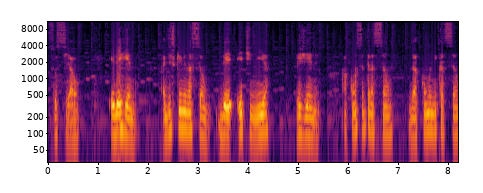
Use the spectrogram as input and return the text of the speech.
social e de renda, a discriminação de etnia e gênero, a concentração da comunicação,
